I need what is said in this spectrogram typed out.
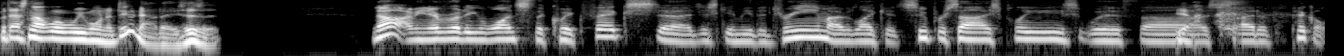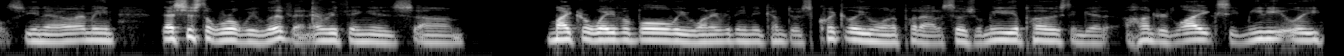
But that's not what we want to do nowadays is it? No i mean everybody wants the quick fix uh, just give me the dream. I would like it supersized please with uh, yeah. a side of pickles you know? I mean that's just the world we live in. Everything is um, microwavable. We want everything to come to us quickly. We want to put out a social media post and get 100 likes immediately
